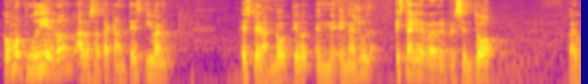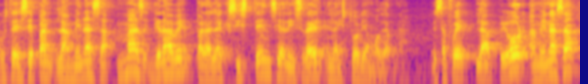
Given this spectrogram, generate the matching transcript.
como pudieron, a los atacantes, iban esperando en ayuda. Esta guerra representó, para que ustedes sepan, la amenaza más grave para la existencia de Israel en la historia moderna. Esa fue la peor amenaza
